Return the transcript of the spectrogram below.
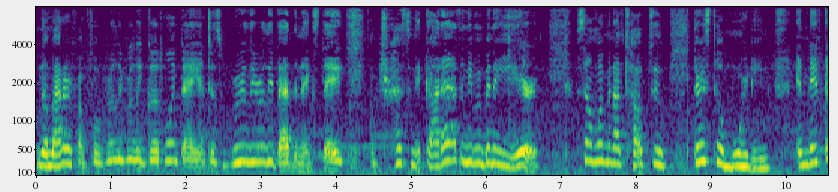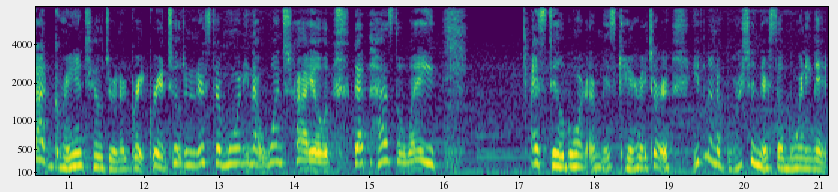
No matter if I'm feel really, really good one day and just really, really bad the next day, I'm trusting it. God, it hasn't even been a year. Some women I've talked to, they're still mourning and they've got grandchildren or great grandchildren and they're still mourning that one child that passed away a stillborn or miscarriage or even an abortion, they're still mourning it.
